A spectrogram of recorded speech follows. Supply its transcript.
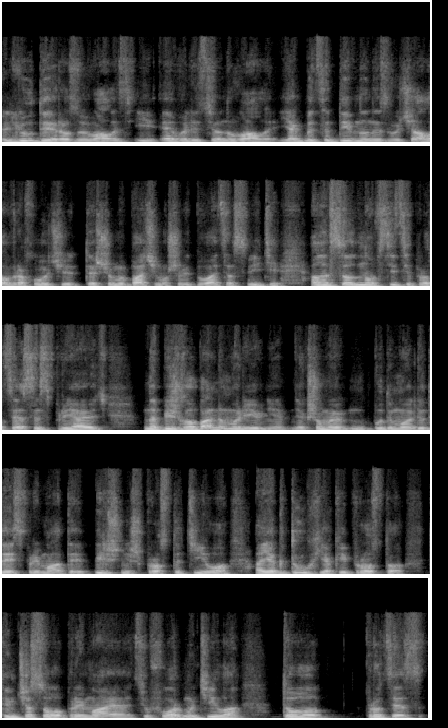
люди розвивались і еволюціонували. Як би це дивно не звучало, враховуючи те, що ми бачимо, що відбувається в світі, але все одно всі ці процеси сприяють на більш глобальному рівні, якщо ми будемо людей сприймати більш ніж просто тіло, а як дух, який просто тимчасово приймає цю форму тіла, то процес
